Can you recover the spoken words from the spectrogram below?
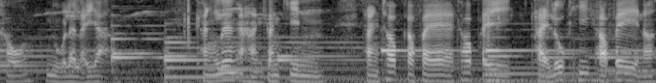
เขาอยู่หลาย ๆ อย่างทั้งเรื่องอาหารการกินทางชอบกาแฟชอบไปถ่ายรูปที่คาเฟ่เนาะ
